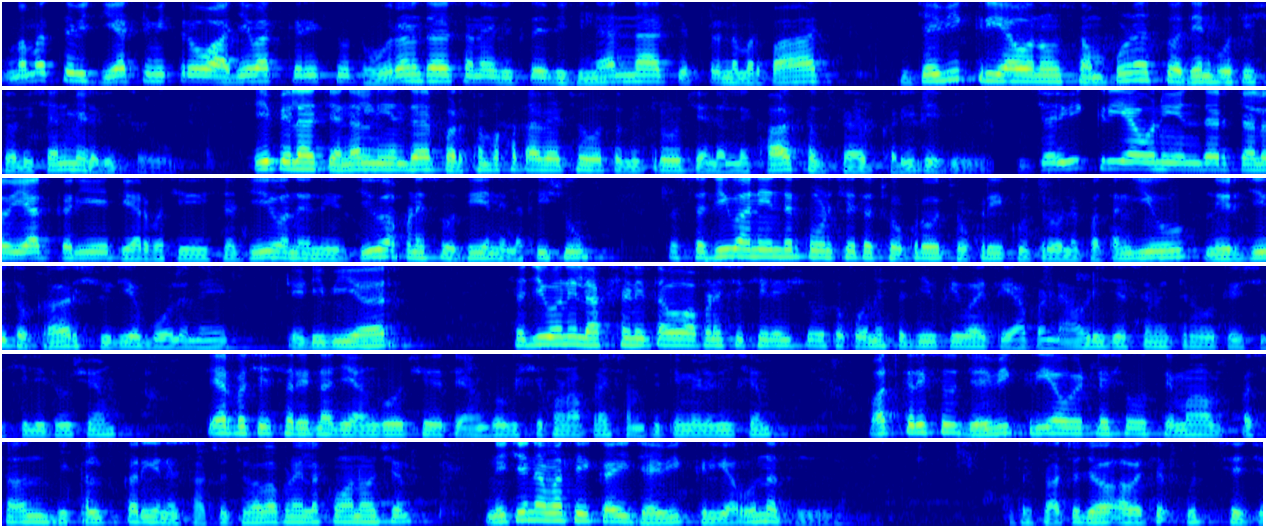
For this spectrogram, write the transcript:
નમસ્તે વિદ્યાર્થી મિત્રો, આજે વાત કરીશું ધોરણ દસ અને વિષય વિજ્ઞાનના ચેપ્ટર નંબર પાંચ, જૈવિક ક્રિયાઓનું સંપૂર્ણ સ્વધ્યન પોથી સોલ્યુશન મેળવીશું. એ પહેલાં ચેનલની અંદર પ્રથમ વખત આવ્યા છો તો મિત્રો ચેનલને ખાસ સબસ્ક્રાઇબ કરી દેવી જૈવિક ક્રિયાઓની અંદર ચાલો યાદ કરીએ, ત્યાર પછી સજીવ અને નિર્જીવ આપણે શોધી અને લખીશું. તો સજીવાની અંદર કોણ છે? તો છોકરો, છોકરી, કૂતરો અને પતંગિયું. નિર્જીવ તો ઘર, સૂર્ય, બોલ અને ટેડી બિયર. સજીવોની લાક્ષણિકતાઓ આપણે શીખી લઈશું તો કોને સજીવ કહેવાય તે આપણને આવડી જશે મિત્રો, તે શીખી લીધું છે એમ. ત્યાર પછી શરીરના જે અંગો છે તે અંગો વિશે પણ આપણે સમજૂતી મેળવી છે વાત કરીશું જૈવિક ક્રિયાઓ એટલે શું? તેમાં પસંદ વિકલ્પ કરી અને સાચો જવાબ આપણે લખવાનો છે. નીચેનામાંથી કઈ જૈવિક ક્રિયાઓ નથી? તો સાચો જવાબ આવે છે ઉત્સેચક.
